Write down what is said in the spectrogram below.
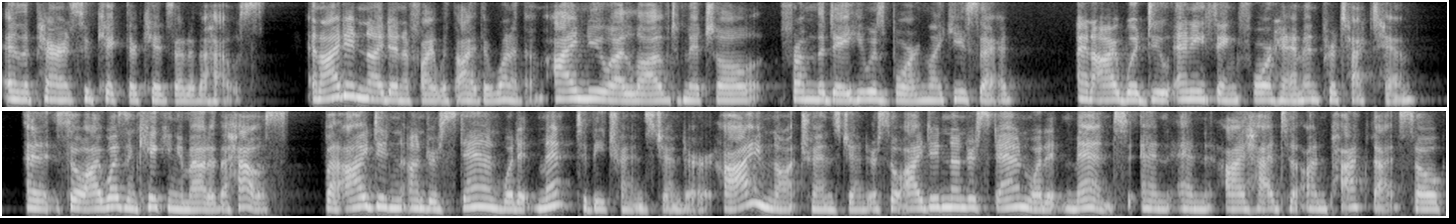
and the parents who kicked their kids out of the house. And I didn't identify with either one of them. I knew I loved Mitchell from the day he was born, like you said, and I would do anything for him and protect him. And so I wasn't kicking him out of the house, but I didn't understand what it meant to be transgender. I'm not transgender, so I didn't understand what it meant and and I had to unpack that. So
